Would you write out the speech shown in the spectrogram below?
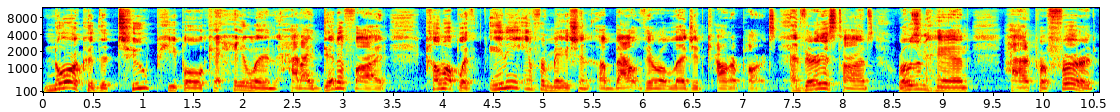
nor could the two people Cahalan had identified come up with any information about their alleged counterparts. At various times, Rosenhan had preferred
